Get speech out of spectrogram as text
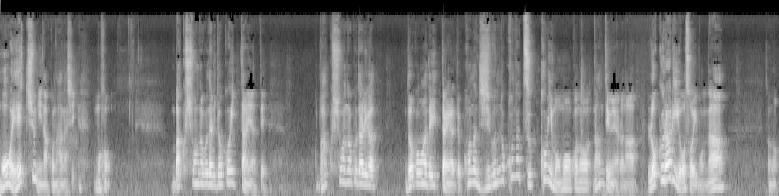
もうええっちゅうにな、この話。もう、爆笑のくだりどこ行ったんやって。爆笑のくだりがどこまで行ったんやって、この自分のこのツッコミももうこの、なんて言うんやろな、6ラリー遅いもんな。その、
